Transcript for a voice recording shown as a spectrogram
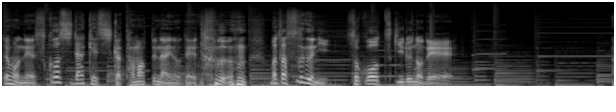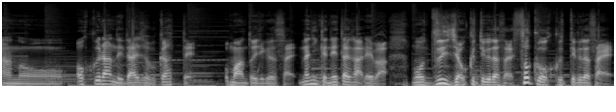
でもね、少しだけしか溜まってないので、多分、またすぐにそこを尽きるので、あのー、送らんで大丈夫かって思わんといてください。何かネタがあれば、もう随時送ってください。即送ってください。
